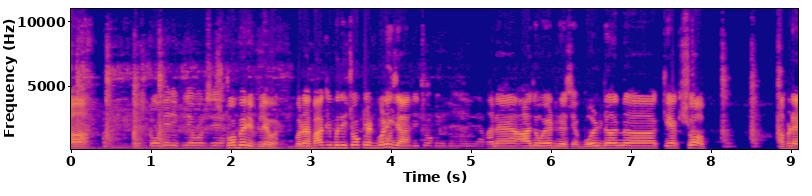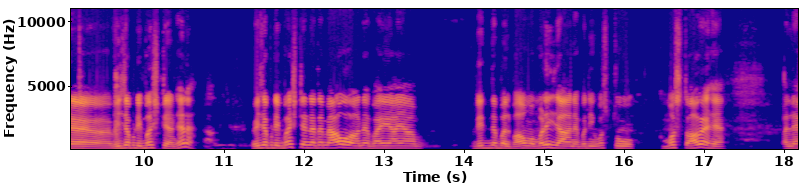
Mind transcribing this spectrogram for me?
હા. સ્ટ્રોબેરી ફ્લેવર છે સ્ટ્રોબેરી ફ્લેવર અને બાકી બધી ચોકલેટો મળી જાય અને આ જો એડ્રેસ છે ગોલ્ડન કેક શોપ આપણે વિજપડી બસ સ્ટેન્ડ છે ને? વિજપડી બસ સ્ટેન્ડે તમે આવો અને ભાઈ અહીંયા રિઝનેબલ ભાવમાં મળી જાય અને બધી વસ્તુ મસ્ત આવે છે. એટલે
